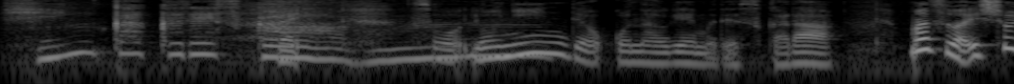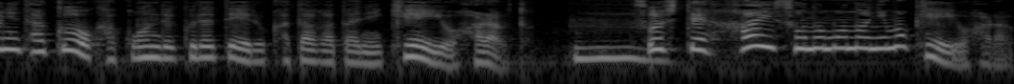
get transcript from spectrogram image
品格ですか、はい。ん。そう。4人で行うゲームですからまずは一緒に卓を囲んでくれている方々に敬意を払うと、うんそして牌そのものにも敬意を払う。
